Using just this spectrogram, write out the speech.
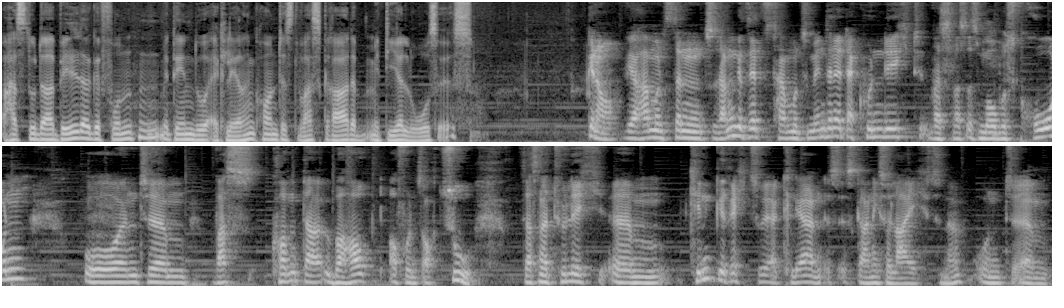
Hast du da Bilder gefunden, mit denen du erklären konntest, was gerade mit dir los ist? Genau, wir haben uns dann zusammengesetzt, haben uns im Internet erkundigt, was, was ist Morbus Crohn und ähm, was kommt da überhaupt auf uns auch zu das natürlich ähm, kindgerecht zu erklären, ist, ist gar nicht so leicht. Ne? Und ähm,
